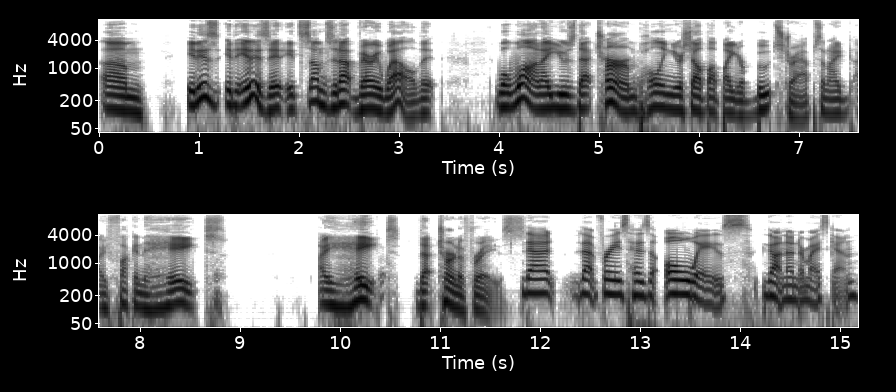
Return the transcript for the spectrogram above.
Um, It is. It, it is. It, it sums it up very well. That well, one, I use that term, pulling yourself up by your bootstraps, and I I fucking hate. I hate that turn of phrase. That that phrase has always gotten under my skin.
